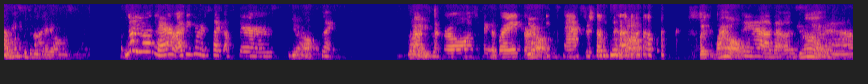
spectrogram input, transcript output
I must have been a day I No, you were there. I think you were just like upstairs, Yeah. like Right. talking to the girls, just taking a break or Yeah. eating snacks or something. Yeah. But wow. yeah, that was God. yeah.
